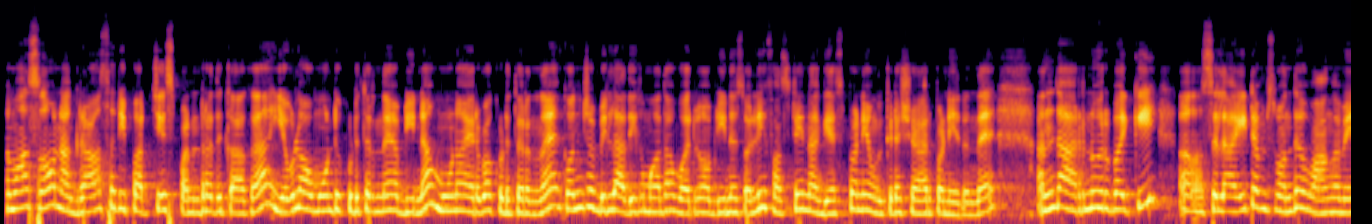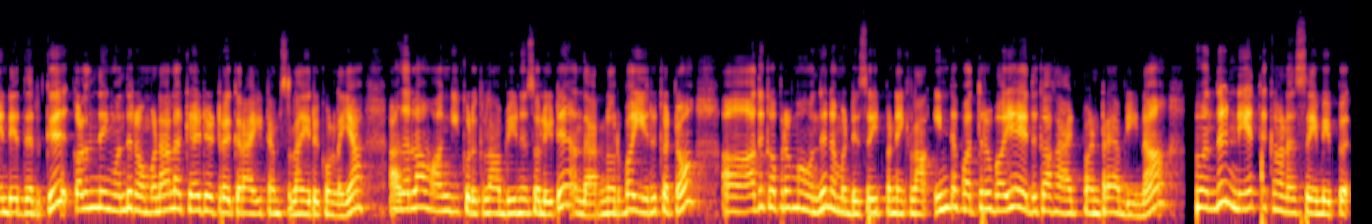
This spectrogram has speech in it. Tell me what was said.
இந்த மாதம் நான் கிராசரி பர்ச்சேஸ் பண்ணுறதுக்காக எவ்வளோ அமௌண்ட்டு கொடுத்துருந்தேன் அப்படின்னா மூணாயிரரூபா கொடுத்துருந்தேன். கொஞ்சம் பில் அதிகமாக தான் வரும் அப்படின்னு சொல்லி ஃபஸ்ட்டே நான் கெஸ் பண்ணி உங்ககிட்ட ஷேர் பண்ணியிருந்தேன். அந்த அறநூறுபாய்க்கு சில ஐட்டம்ஸ் வந்து வாங்க வேண்டியது இருக்குது குழந்தைங்க வந்து ரொம்ப நாளாக கேட்டுட்ருக்கிற ஐட்டம்ஸ்லாம் இருக்கும் இல்லையா? அதெல்லாம் வாங்கி கொடுக்கலாம் அப்படின்னு சொல்லிட்டு அந்த அறநூறுபா இருக்கட்டும். அதுக்கப்புறமா வந்து நம்ம டிசைட் பண்ணிக்கலாம். இந்த பத்து ரூபாயை எதுக்காக ஆட் பண்ணுறேன் அப்படின்னா இது வந்து நேத்துக்கான சேமிப்பு.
